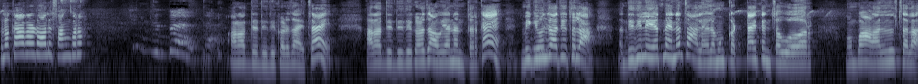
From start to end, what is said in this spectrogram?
तुला का रडू आलं सांग बरं. आराध्य दिदीकडे जायचं आहे आराध्य दिदीकडे जाऊया नंतर काय? मी घेऊन जाते तुला. दिदीला येत नाही ना चालायला मग कट्टा आहे त्यांचा वर. मग बाळाला चला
